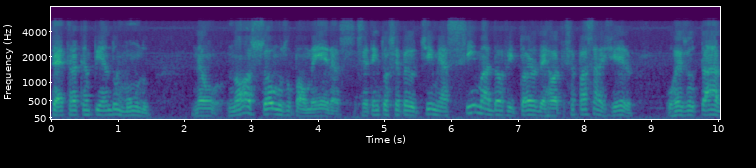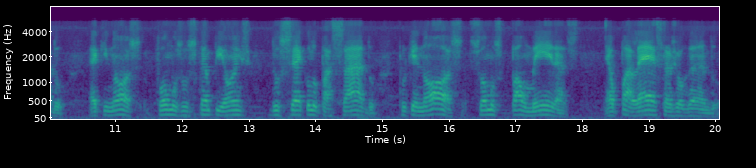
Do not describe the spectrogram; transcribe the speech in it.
tetracampeã do mundo. Não, nós somos o Palmeiras. Você tem que torcer pelo time acima da vitória ou derrota. Isso é passageiro. O resultado é que nós fomos os campeões do século passado, porque nós somos Palmeiras. É o palestra jogando,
